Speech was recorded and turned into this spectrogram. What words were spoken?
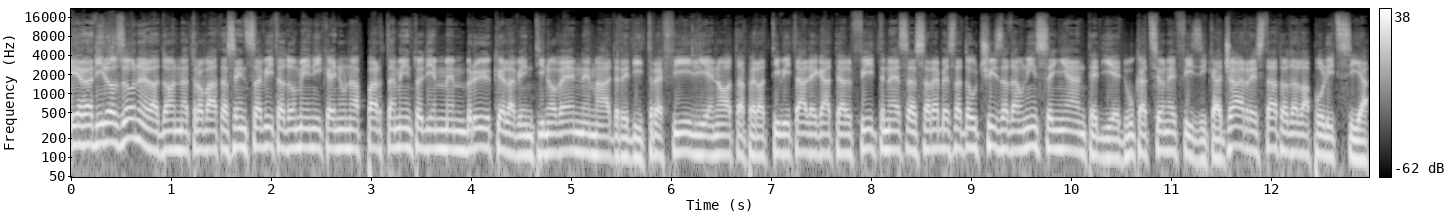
Era di Losone la donna trovata senza vita domenica in un appartamento di Emmenbrück, la 29enne madre di tre figli e nota per attività legate al fitness, sarebbe stata uccisa da un insegnante di educazione fisica, già arrestato dalla polizia.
